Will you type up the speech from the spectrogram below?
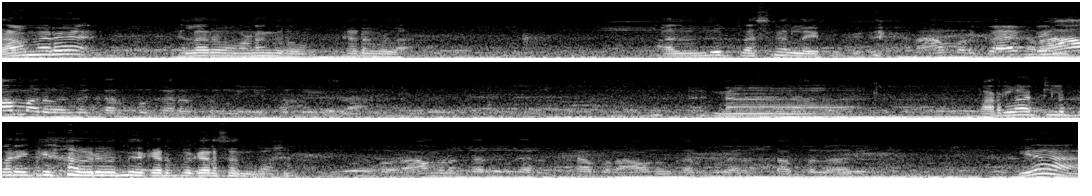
ராமரை எல்லாரும் வணங்குறோம் கடவுளா. அது வந்து பர்சனல் லைஃபுக்கு ராமர் வந்து கற்பு கரசுன்னு நீங்க சொல்றீங்களா? நான் வரலாற்றில் வரைக்கும் அவர் வந்து கருப்பக்கரசன் தான். இப்போ ராமனும் கற்பு கரசு தான் கற்பு கரசு தான் சொல்லுவாரு ஏன்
